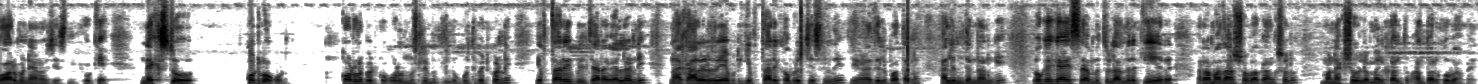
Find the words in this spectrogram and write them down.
గవర్నమెంట్ అనౌన్స్ చేసింది. ఓకే? నెక్స్ట్ కొట్టుకోకూడదు. కోడలు పెట్టుకోకూడదు ముస్లిం మిత్రులు గుర్తుపెట్టుకోండి ఇఫ్తారీ పిలిచారా వెళ్ళండి. నాకు ఆల్రెడీ రేపటికి ఇఫ్తారీ కబుర్ వచ్చేసింది నేను వెళ్ళిపోతాను అల్లిం తినడానికి. ఓకే గైస్ మిత్రులందరికీ రమదాన్ శుభాకాంక్షలు. మా నెక్స్ట్ వీడియో మళ్ళీ కలుద్దాం. అంతవరకు బాబాయ్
